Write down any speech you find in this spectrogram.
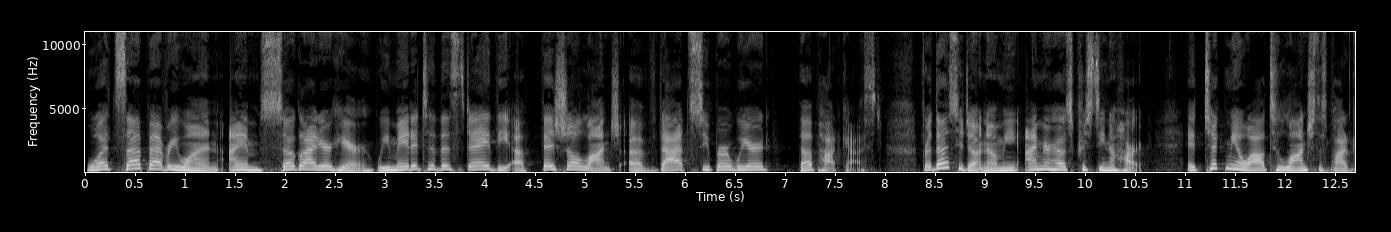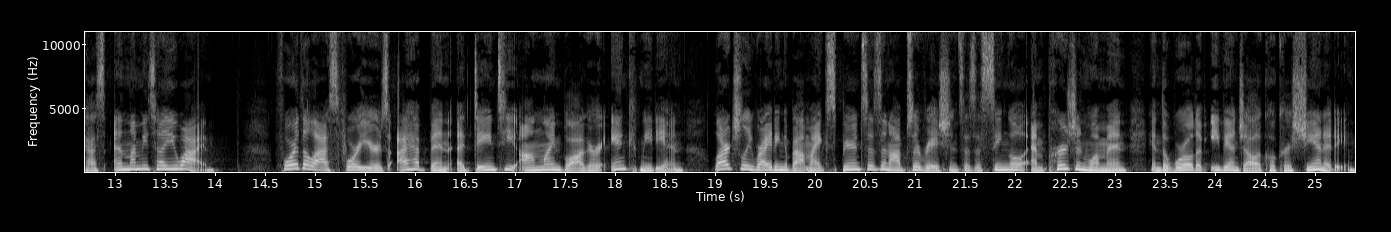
What's up, everyone? I am so glad you're here. We made it to this day, the official launch of That Super Weird, the podcast. For those who don't know me, I'm your host, Christina Hart. It took me a while to launch this podcast, and let me tell you why. For the last four years, I have been a dainty online blogger and comedian, largely writing about my experiences and observations as a single and Persian woman in the world of evangelical Christianity.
